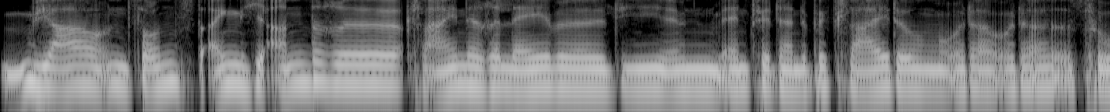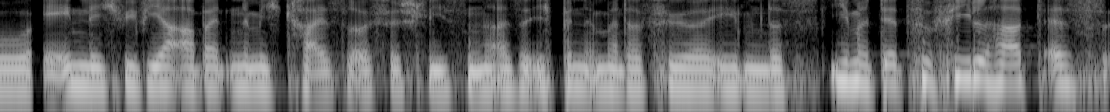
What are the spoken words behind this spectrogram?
Ja, und sonst eigentlich andere kleinere Label, die entweder eine Bekleidung oder, oder so ähnlich wie wir arbeiten, nämlich Kreisläufe schließen. Also ich bin immer dafür eben, dass jemand, der zu viel hat, es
